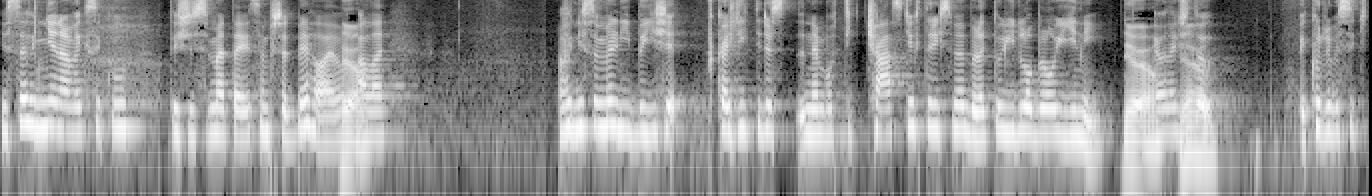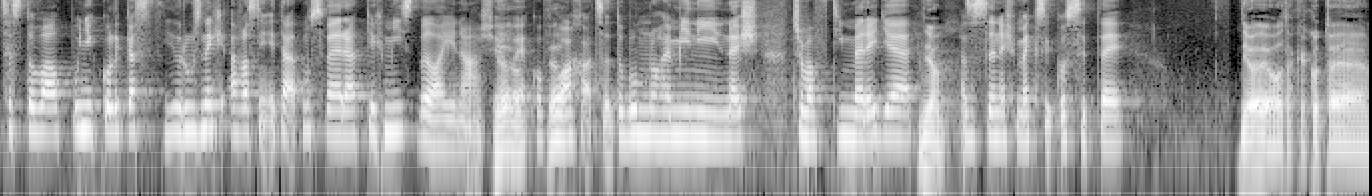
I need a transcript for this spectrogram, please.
Mně se hodně na Mexiku, když jsme tady jsem předběhla, jo, Jo. ale hodně se mi líbí, že v každý ty nebo ty části, v kterých jsme byli, to jídlo bylo jiný. Jo, jo, jo takže jo. to jako kdyby si cestoval po několika různých a vlastně i ta atmosféra těch míst byla jiná, že jo, Jo, jako v. Oaxace to bylo mnohem jiný než třeba v té Meridě Jo. a zase než v Mexico City. Jo, jo, tak jako to je,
